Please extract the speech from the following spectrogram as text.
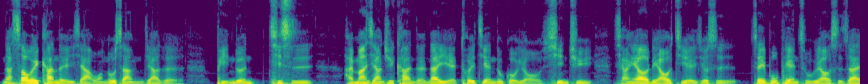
那稍微看了一下网络上人家的。评论其实还蛮想去看的，那也推荐如果有兴趣想要了解，就是这部片主要是在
